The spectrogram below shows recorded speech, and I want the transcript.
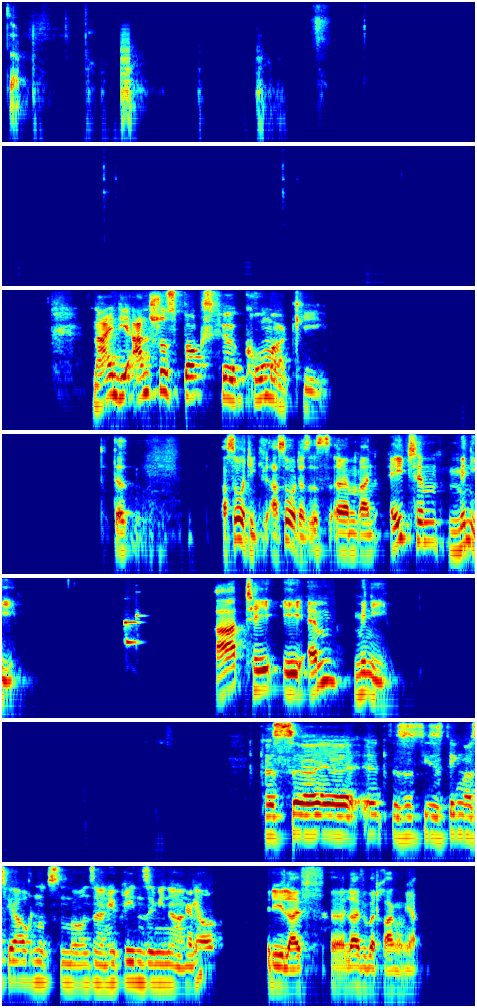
So. Nein, die Anschlussbox für Chroma Key. Das, ach so, die, ach so, das ist ähm, ein ATEM Mini. ATEM Mini. Das, äh, das ist dieses Ding, was wir auch nutzen bei unseren hybriden Seminaren. Genau, ja? für die äh, Live-Übertragung, äh, Live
